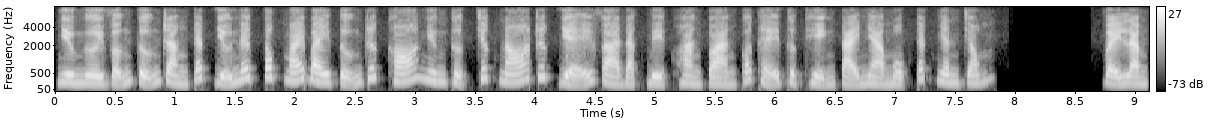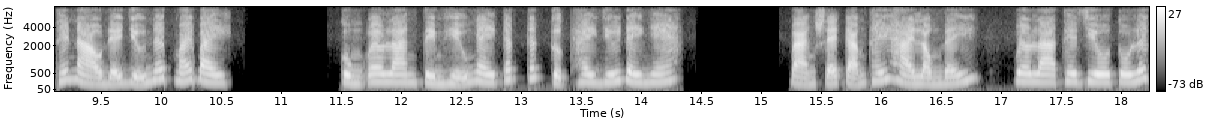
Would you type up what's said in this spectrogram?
Nhiều người vẫn tưởng rằng cách giữ nếp tóc mái bay tưởng rất khó nhưng thực chất nó rất dễ và đặc biệt hoàn toàn có thể thực hiện tại nhà một cách nhanh chóng. Vậy làm thế nào để giữ nếp mái bay? Cùng Wellan tìm hiểu ngay cách cách cực hay dưới đây nhé bạn sẽ cảm thấy hài lòng đấy. Vela Thegio Tolet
